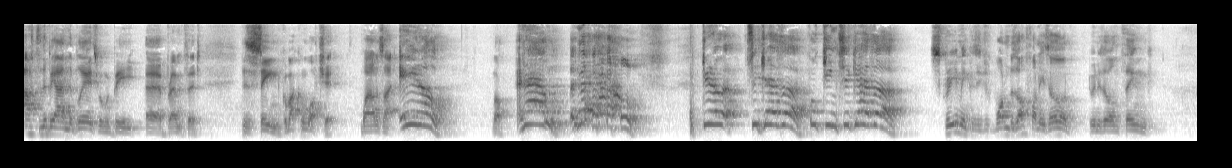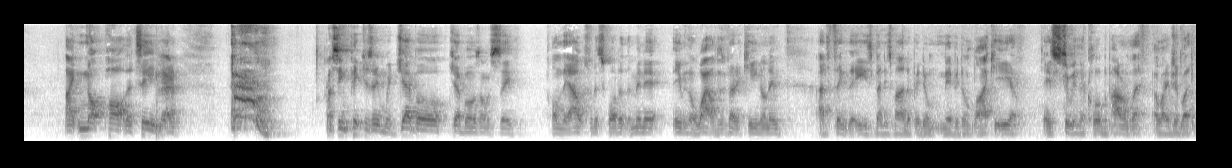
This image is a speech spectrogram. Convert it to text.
After the behind the blades when we beat uh, Brentford, there's a scene. Go back and watch it. Wilder's like, "Anal, well, an L, an L, get know, together, fucking together," screaming because he just wanders off on his own, doing his own thing, like not part of the team. Yeah. I've seen pictures of him with Jebo. Jebo's obviously on the outs for the squad at the minute, even though Wilder's very keen on him. I'd think that he's made his mind up. He don't maybe don't like it here. He's suing the club apparently, allegedly.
